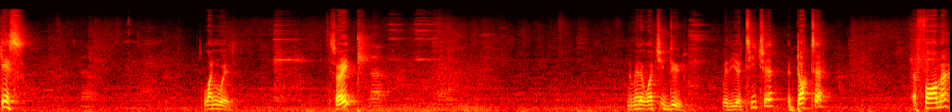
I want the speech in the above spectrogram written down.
Guess. One word. Sorry? No matter what you do, whether you're a teacher, a doctor, a farmer,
